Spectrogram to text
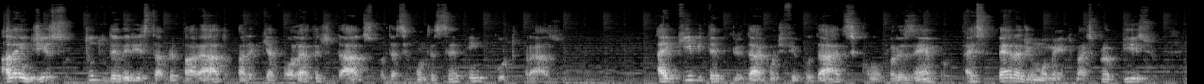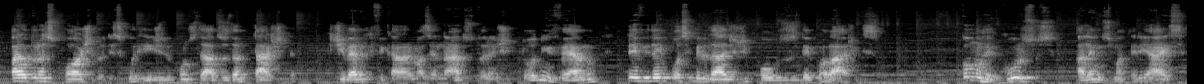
Além disso, tudo deveria estar preparado para que a coleta de dados pudesse acontecer em curto prazo. A equipe teve que lidar com dificuldades, como, por exemplo, a espera de um momento mais propício para o transporte do disco rígido com os dados da Antártida, que tiveram que ficar armazenados durante todo o inverno devido à impossibilidade de pousos e decolagens. Como recursos, além dos materiais,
